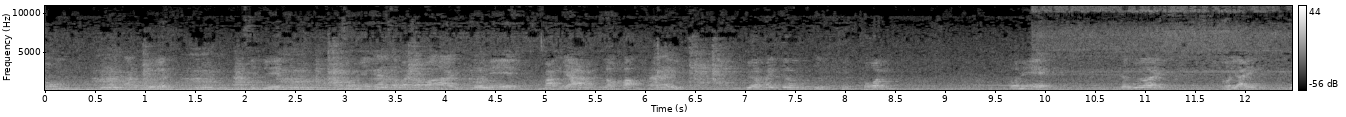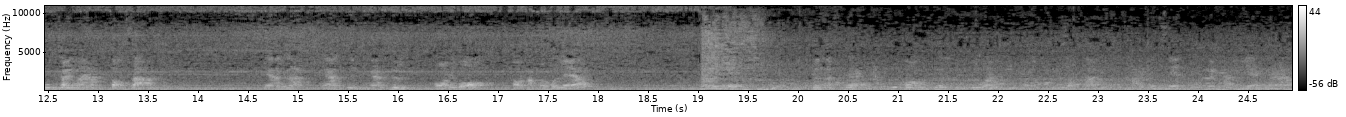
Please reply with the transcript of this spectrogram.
สมตั้งพื้น50 ลิตรสมง่ายๆสบายๆ ตัวนี้บางอย่างเราปรับให้ เพื่อให้เครื่องอึดถึกทน ตัวนี้เครื่องเลื่อยตัวใหญ่ภูมิใจมากสองสามงานหนักงานอึดงานถึกขอให้บอกเขาทำมาหมดแล้วตัวนี้เครื่องอัดแท่งพร้อมเครื่องติดด้วยที่สำคัญขายเป็นเซ็ตไม่ขายแยกงาน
